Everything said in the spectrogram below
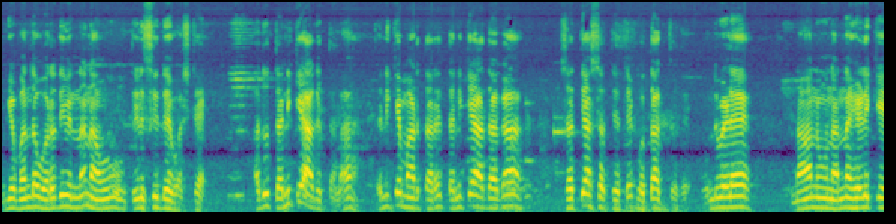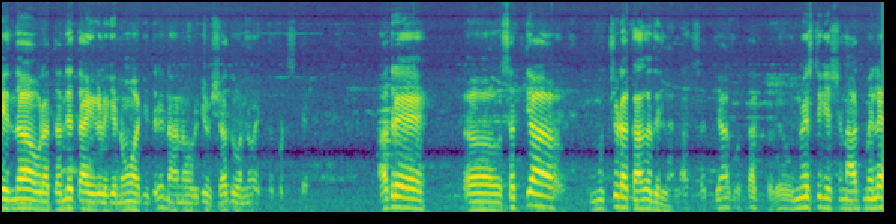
ನಮಗೆ ಬಂದ ವರದಿಯನ್ನು ನಾವು ತಿಳಿಸಿದ್ದೇವೆ ಅಷ್ಟೇ. ಅದು ತನಿಖೆ ಆಗುತ್ತಲ್ಲ? ತನಿಖೆ ಮಾಡ್ತಾರೆ. ತನಿಖೆ ಆದಾಗ ಸತ್ಯಾಸತ್ಯತೆ ಗೊತ್ತಾಗ್ತದೆ. ಒಂದು ವೇಳೆ ನಾನು ನನ್ನ ಹೇಳಿಕೆಯಿಂದ ಅವರ ತಂದೆ ತಾಯಿಗಳಿಗೆ ನೋವಾಗಿದ್ದರೆ ನಾನು ಅವರಿಗೆ ವಿಷಾದವನ್ನು ವ್ಯಕ್ತಪಡಿಸ್ತೇನೆ ಆದರೆ ಸತ್ಯ ಮುಚ್ಚಿಡೋಕ್ಕಾಗೋದಿಲ್ಲಲ್ಲ. ಸತ್ಯ ಗೊತ್ತಾಗ್ತದೆ. ಇನ್ವೆಸ್ಟಿಗೇಷನ್ ಆದಮೇಲೆ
